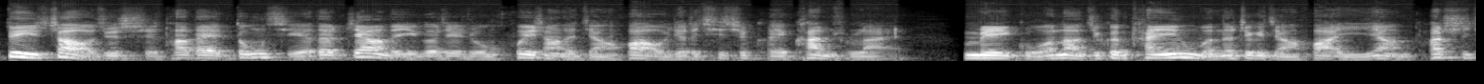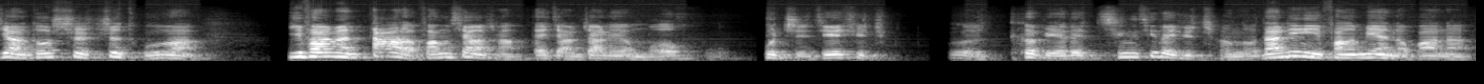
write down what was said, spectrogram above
对照就是他在东协的这样的一个这种会上的讲话，我觉得其实可以看出来，美国呢就跟蔡英文的这个讲话一样，他实际上都是试图啊。一方面大的方向上在讲战略模糊，不直接去呃特别的清晰的去承诺，但另一方面的话呢，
